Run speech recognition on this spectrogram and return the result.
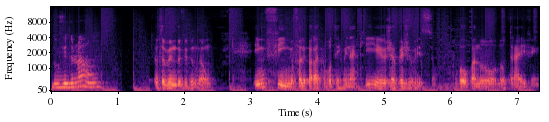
Duvido não. Eu também não duvido, não. Enfim, eu falei pra ela que eu vou terminar aqui e eu já vejo isso. Vou upar no, no Drive.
